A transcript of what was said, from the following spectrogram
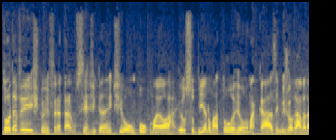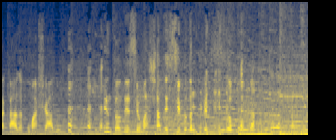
toda vez que eu enfrentava um ser gigante ou um pouco maior, eu subia numa torre ou numa casa e me jogava da casa com o machado, tentando descer o machado em cima da pessoa.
